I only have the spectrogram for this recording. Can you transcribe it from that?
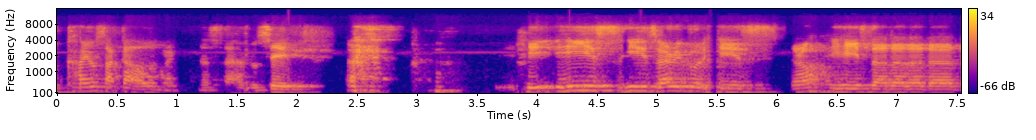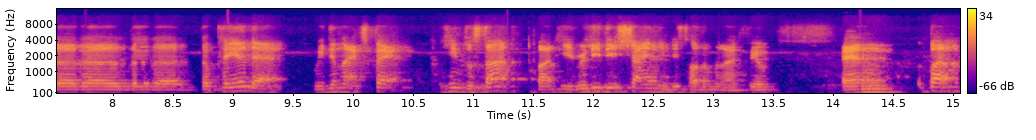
Bukayo Saka, oh my goodness, I have to say. he he is he is very good. He is you know he is the the the the the the, the, the player that we didn't expect him to start, but he really did shine in this tournament. I feel, and but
